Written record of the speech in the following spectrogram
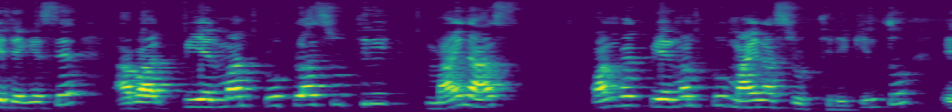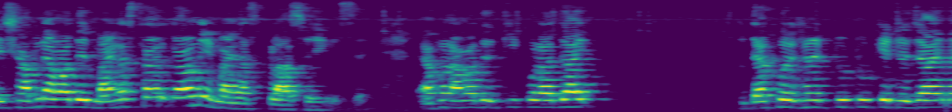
কেটে গেছে। আবার পি এর মান two plus root three minus one ভাগ পি এর মান টু মাইনাস রুট থ্রি কিন্তু এই সামনে আমাদের মাইনাস থাকার কারণে মাইনাস প্লাস হয়ে গেছে। এখন আমাদের কি করা যায়? দেখো এখানে টু টু কেটে যায়।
